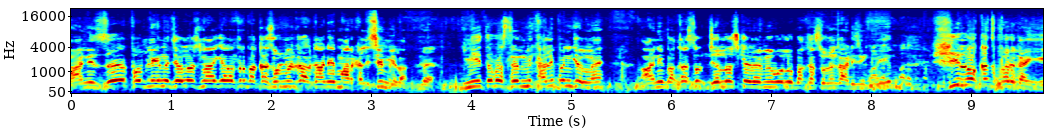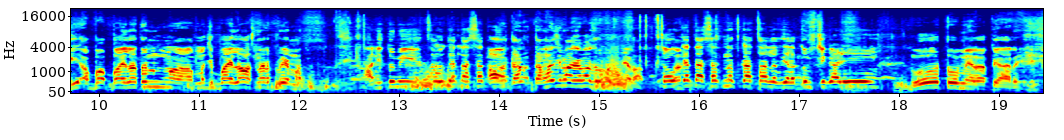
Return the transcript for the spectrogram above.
आणि जर पब्लिकनं जल्लोष नाही केला तर बकासूरनं गाडी मार खाली सेमीला. मी इथं बसलेलो मी खाली पण गेलो नाही. आणि बकासूर जल्लोष केला मी बोललो बकासूरनं गाडी जिंकली. ही लोकच फरक आहे. ही बैलातून म- म्हणजे बैला असणाऱ्या प्रेमात. आणि तुम्ही चौथ्या तासात ध- धनाजी माझ्या बाजूला बसलेला चौथ्या तासातनच का चालत गेला? तुमची गाडी? हो तो मेरा प्यार आहे.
